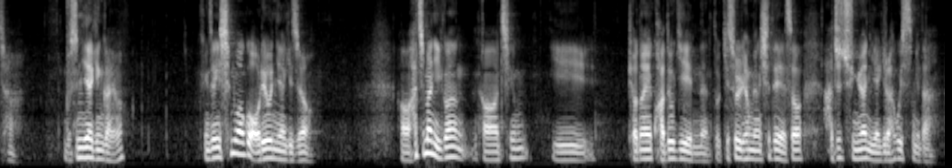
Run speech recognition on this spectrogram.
자, 무슨 이야기인가요? 굉장히 심오하고 어려운 이야기죠. 어, 하지만 이건 어, 지금 이 변화의 과도기에 있는 또 기술혁명 시대에서 아주 중요한 이야기를 하고 있습니다.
